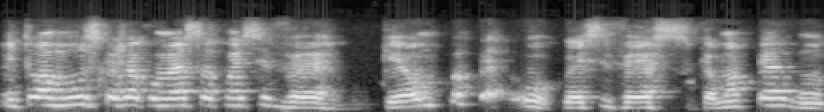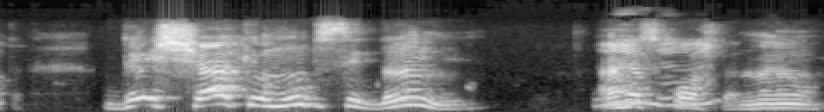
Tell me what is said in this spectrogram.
Então a música já começa com esse verbo, que é um com esse verso, que é uma pergunta. Deixar que o mundo se dane a uhum. resposta, não.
